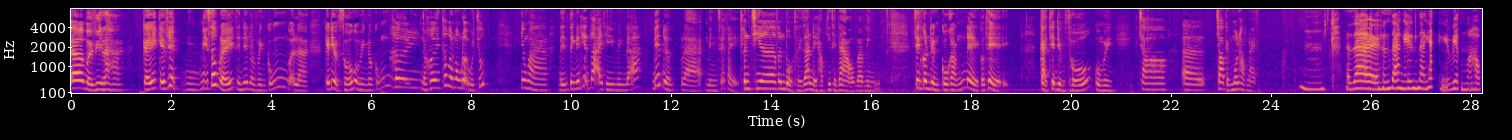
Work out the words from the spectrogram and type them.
uh, bởi vì là cái cái việc bị sốc đấy thế nên là mình cũng gọi là cái điểm số của mình nó cũng hơi nó hơi thấp hơn mong đợi một chút nhưng mà đến tính đến hiện tại thì mình đã biết được là mình sẽ phải phân chia phân bổ thời gian để học như thế nào và mình trên con đường cố gắng để có thể cải thiện điểm số của mình cho uh, cho cái môn học này Ừ. Thật ra Hương Giang nghe Hương Giang nhắc cái việc mà học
